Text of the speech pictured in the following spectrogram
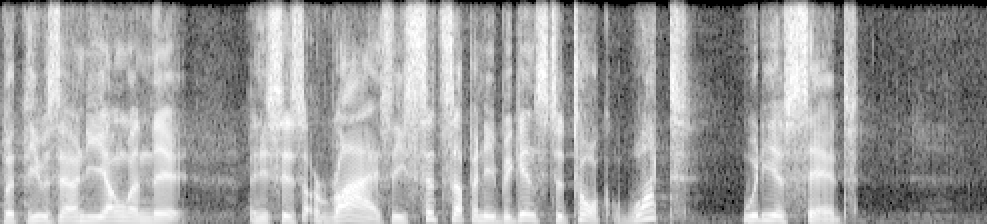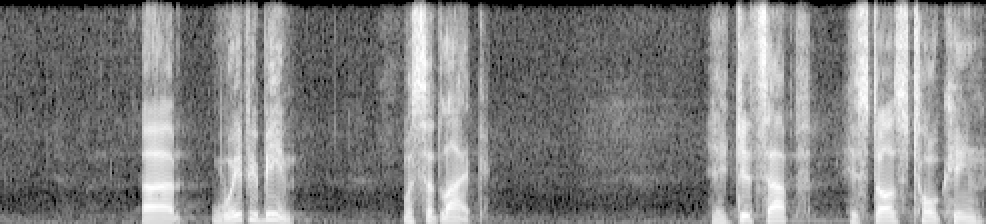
But he was the only young one there. And he says, Arise. He sits up and he begins to talk. What would he have said? Uh, where have you been? What's it like? He gets up, he starts talking,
